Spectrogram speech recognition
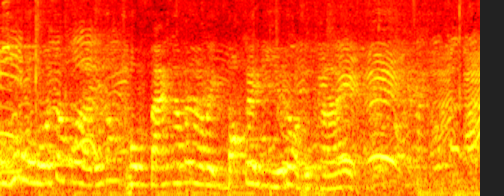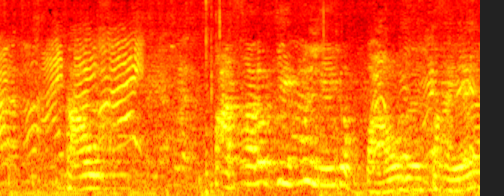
อ้โหจังหวะนี้ต้องชมแบงค์ครับไม่เอาไปบล็อกได้ดีรอบสุดท้ายเชาตัดมาแล้วยิงลูกนี้ก็เบาเกินไปอะ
